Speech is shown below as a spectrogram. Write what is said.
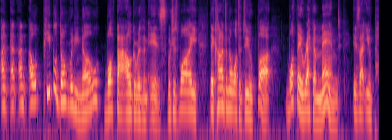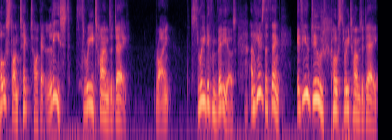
and and and uh, people don't really know what that algorithm is, which is why they kind of don't know what to do. But what they recommend is that you post on TikTok at least three times a day, right? Three different videos. And here's the thing: if you do post three times a day,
